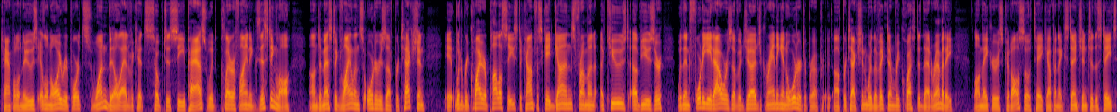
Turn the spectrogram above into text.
Capital News Illinois reports one bill advocates hope to see pass would clarify an existing law on domestic violence orders of protection. It would require policies to confiscate guns from an accused abuser within 48 hours of a judge granting an order to uh, protection where the victim requested that remedy. Lawmakers could also take up an extension to the state's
